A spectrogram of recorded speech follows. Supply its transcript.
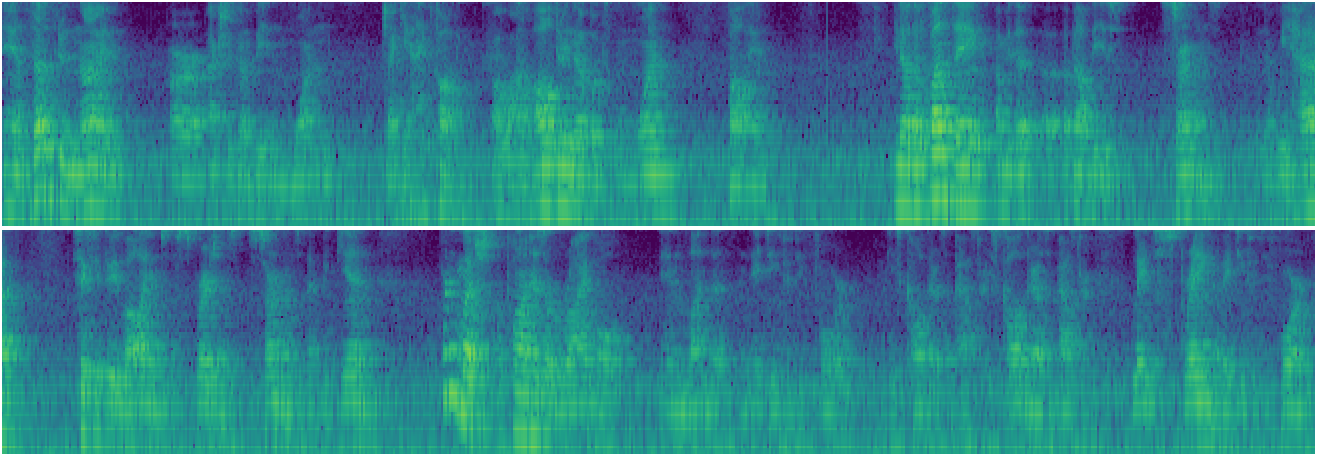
and seven through nine are actually going to be in one gigantic volume. Oh, wow. So all three notebooks in one volume. You know the fun thing, I mean, the, uh, about these sermons, you know, we have 63 volumes of Spurgeon's sermons that begin pretty much upon his arrival in London in 1854. He's called there as a pastor. He's called there as a pastor late spring of 1854.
